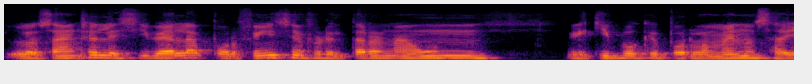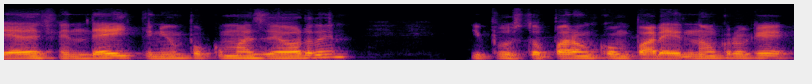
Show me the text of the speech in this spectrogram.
Los Ángeles y Vela por fin se enfrentaron a un equipo que por lo menos sabía defender y tenía un poco más de orden y pues toparon con pared, ¿no? Creo que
